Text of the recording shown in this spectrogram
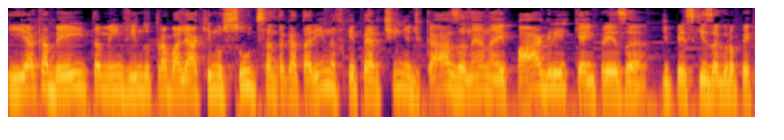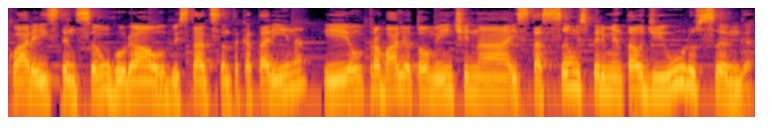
e acabei também vindo trabalhar aqui no sul de Santa Catarina, fiquei pertinho de casa, né? Na EPA Agri, que é a empresa de pesquisa agropecuária e extensão rural do estado de Santa Catarina, e eu trabalho atualmente na Estação Experimental de Uruçanga.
